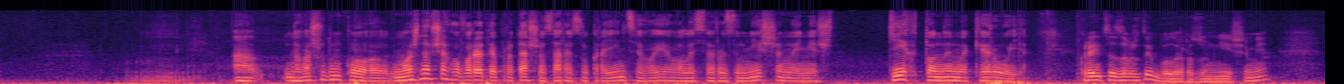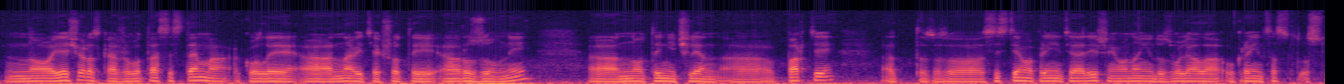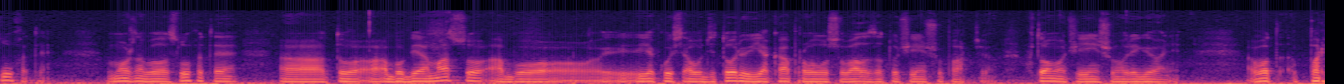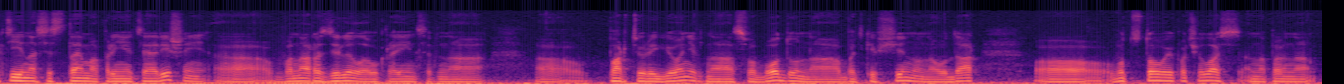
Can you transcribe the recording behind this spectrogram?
А на вашу думку, можна вже говорити про те, що зараз українці виявилися розумнішими, ніж ті, хто ними керує? Українці завжди були розумнішими. Но я ще раз кажу, та система, коли навіть якщо ти розумний, але ти не член партії, то система прийняття рішень вона не дозволяла українцям слухати. Можна було слухати то або біомасу, або якусь аудиторію, яка проголосувала за ту чи іншу партію в тому чи іншому регіоні. От партійна система прийняття рішень, е, вона розділила українців на е, партію регіонів, на свободу, на батьківщину, на удар. От з того і почалось, напевно,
